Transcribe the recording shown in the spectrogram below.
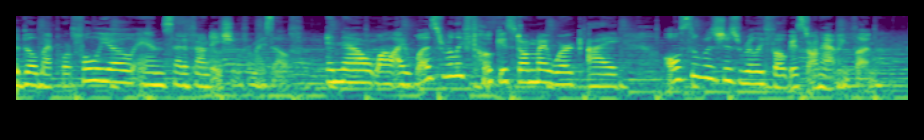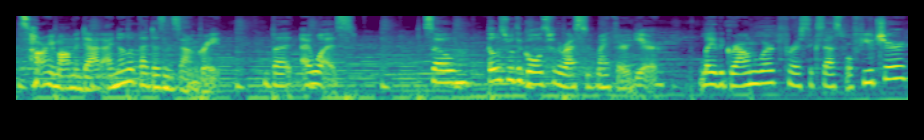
to build my portfolio and set a foundation for myself. And now, while I was really focused on my work, I also was just really focused on having fun. Sorry, mom and dad, I know that that doesn't sound great, but I was. So, those were the goals for the rest of my third year lay the groundwork for a successful future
